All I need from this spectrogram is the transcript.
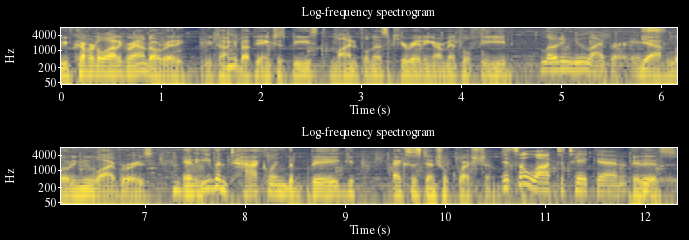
We've covered a lot of ground already. We Mm. talked about the anxious beast, mindfulness, curating our mental feed, Loading new libraries. yeah, loading new libraries, and Mhm. even tackling the big existential questions. It's a lot to take in. It is.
